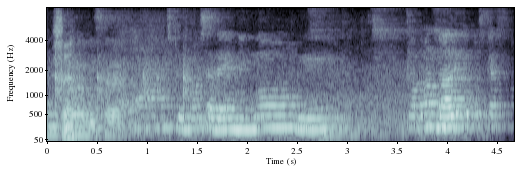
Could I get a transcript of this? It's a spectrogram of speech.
Bisa. Kalau bisa Ah, Cuma ada yang bingung di teman-teman balik ke puskesmas.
